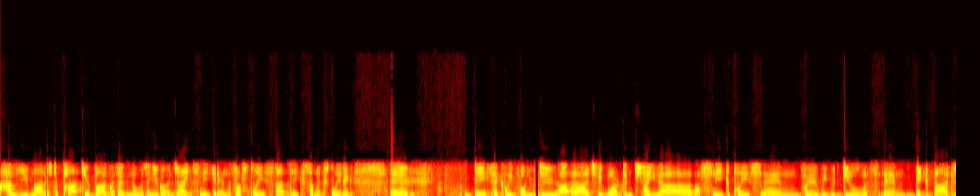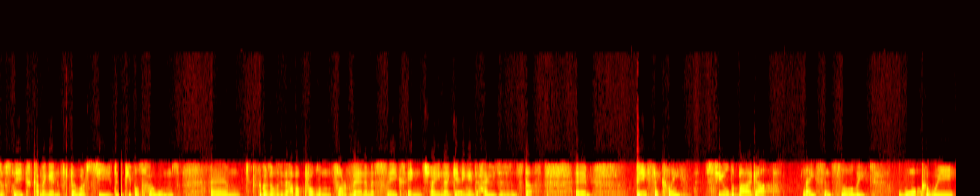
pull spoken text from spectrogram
how you manage to pack your bag without noticing you've got a giant snake in it in the first place, that takes some explaining. Um, basically, what you would do, I, I actually worked in China at a, a snake place um, where we would deal with um, big bags of snakes coming in that were seized in people's homes um, because obviously they have a problem for venomous snakes in China getting into houses and stuff. Um, basically, seal the bag up nice and slowly, walk away,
